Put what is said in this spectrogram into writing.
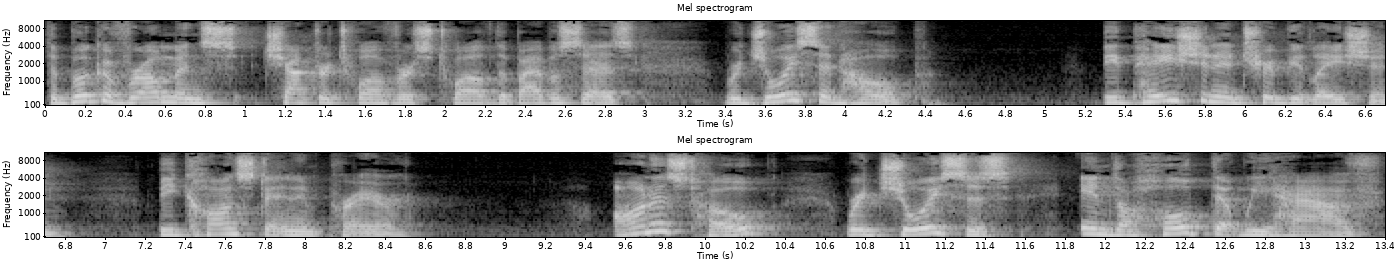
The book of Romans, chapter 12, verse 12, the Bible says, Rejoice in hope, be patient in tribulation be constant in prayer. Honest hope rejoices in the hope that we have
